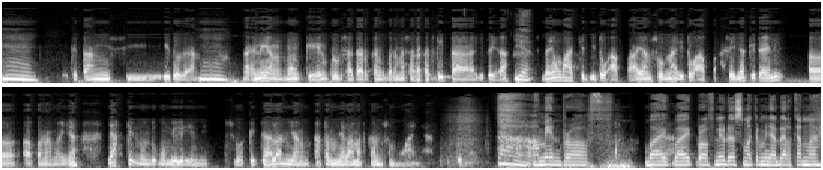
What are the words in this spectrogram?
hmm. ditangisi gitu kan. Hmm. Nah ini yang mungkin perlu disadarkan kepada masyarakat kita gitu ya. Yeah. Nah yang wajib itu apa, yang sunnah itu apa, sehingga kita ini uh, apa namanya yakin untuk memilih ini sebagai jalan yang akan menyelamatkan semuanya. Gitu. Ah, amin, Prof. Baik, ya. baik, Prof. Ini udah semakin menyadarkan lah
